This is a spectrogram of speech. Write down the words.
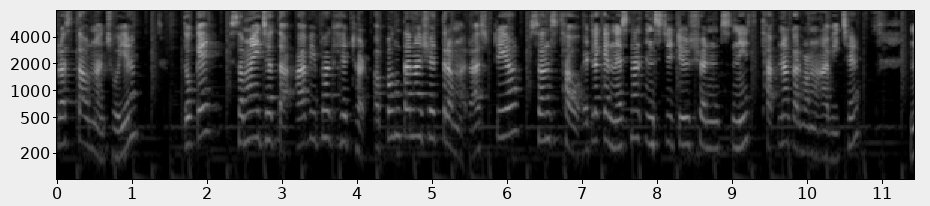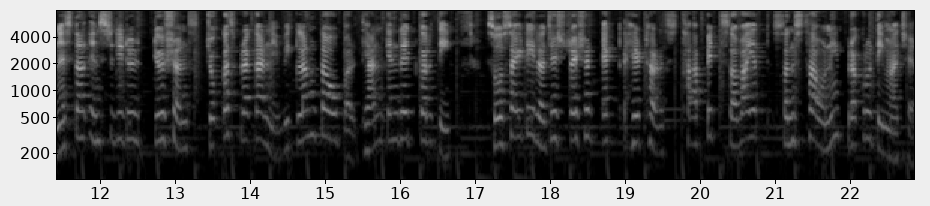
પ્રસ્તાવના જોઈએ. તો કે સમય જતા આ વિભાગ હેઠળ અપંગતાના ક્ષેત્રમાં રાષ્ટ્રીય સંસ્થાઓ એટલે કે નેશનલ ઇન્સ્ટિટ્યુશન્સની સ્થાપના કરવામાં આવી છે. નેશનલ ઇન્સ્ટિટ્યુશન્સ ચોક્કસ પ્રકારની વિકલાંગતાઓ પર ધ્યાન કેન્દ્રિત કરતી સોસાયટી રજિસ્ટ્રેશન એક્ટ હેઠળ સ્થાપિત સ્વાયત્ત સંસ્થાઓની પ્રકૃતિમાં છે.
